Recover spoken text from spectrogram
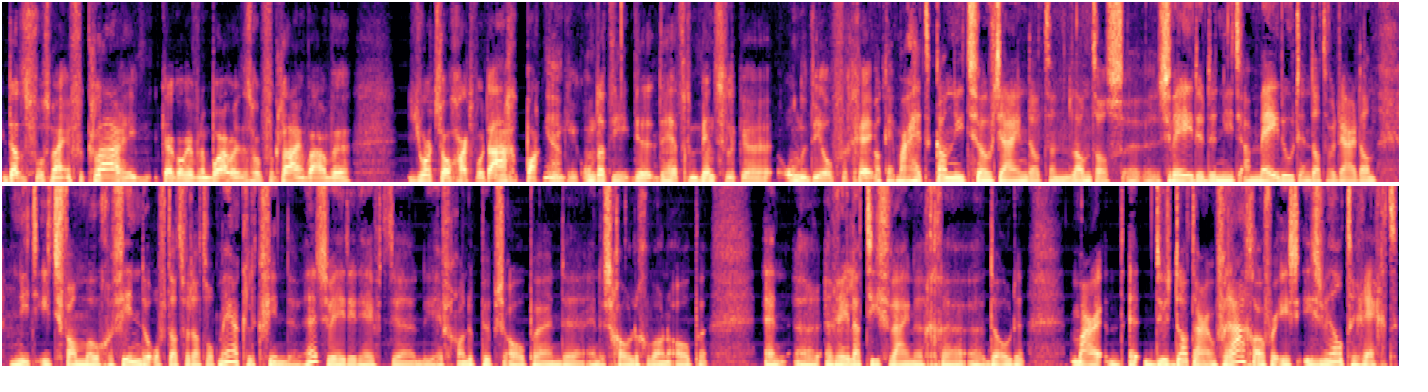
dat is volgens mij een verklaring. Kijk ook even naar Barbara. Dat is ook een verklaring waarom we Jort zo hard wordt aangepakt, Ja. denk ik. Omdat hij de, de, het menselijke onderdeel vergeet. Oké, maar het kan niet zo zijn dat een land als eh, Zweden er niet aan meedoet en dat we daar dan niet iets van mogen vinden of dat we dat opmerkelijk vinden. Hè, Zweden die heeft, eh, die heeft gewoon de pubs open en de, en de scholen gewoon open. En eh, relatief weinig eh, eh, doden. Maar dus dat daar een vraag over is, is wel terecht.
